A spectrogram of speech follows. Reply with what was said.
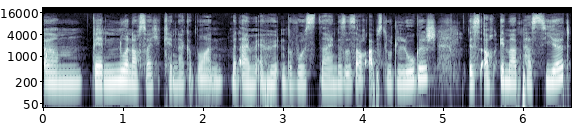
ähm, werden nur noch solche Kinder geboren mit einem erhöhten Bewusstsein. Das ist auch absolut logisch, ist auch immer passiert,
